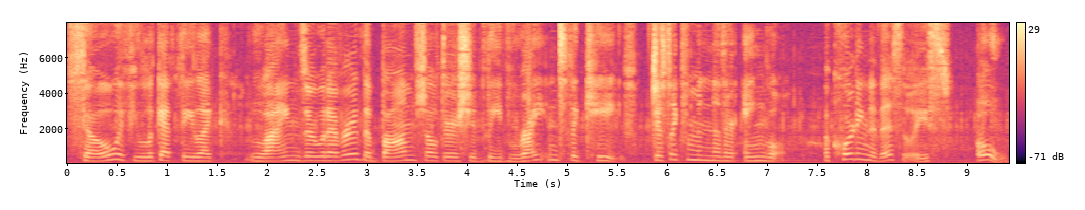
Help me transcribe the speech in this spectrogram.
So, if you look at the, like, lines or whatever, the bomb shelter should lead right into the cave, just like from another angle. According to this, at least. oh,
